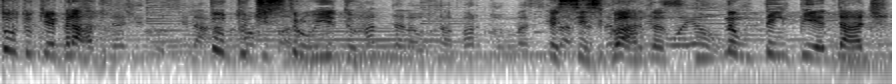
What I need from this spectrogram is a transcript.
Tudo quebrado. Tudo destruído. Esses guardas não têm piedade.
